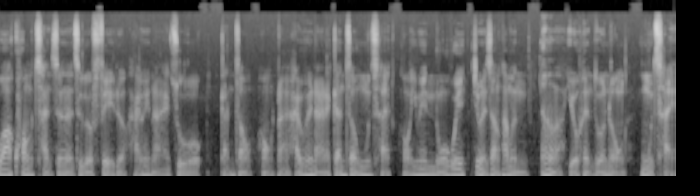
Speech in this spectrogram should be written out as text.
挖矿产生的这个废热还会拿来做。干燥哦，那还会拿来干燥木材哦，因为挪威基本上他们嗯有很多那种木材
